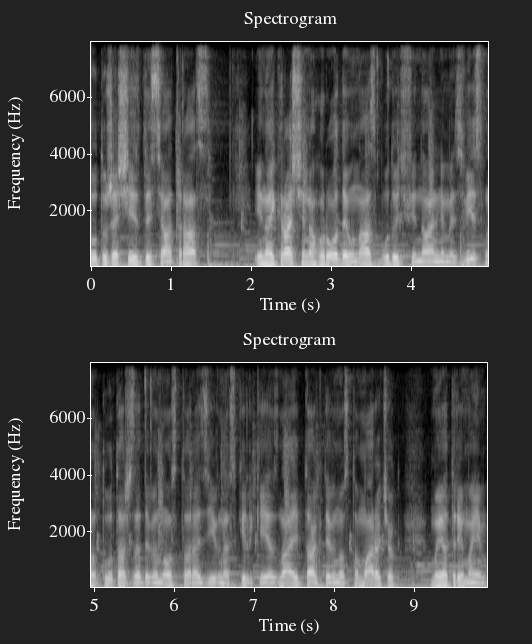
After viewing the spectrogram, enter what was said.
Тут уже 60 раз. І найкращі нагороди у нас будуть фінальними. Звісно, тут аж за 90 разів, наскільки я знаю, так, 90 марочок. Ми отримаємо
